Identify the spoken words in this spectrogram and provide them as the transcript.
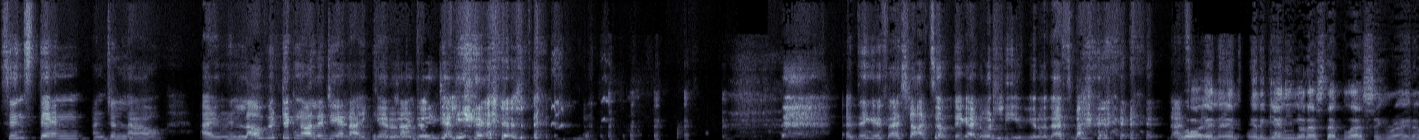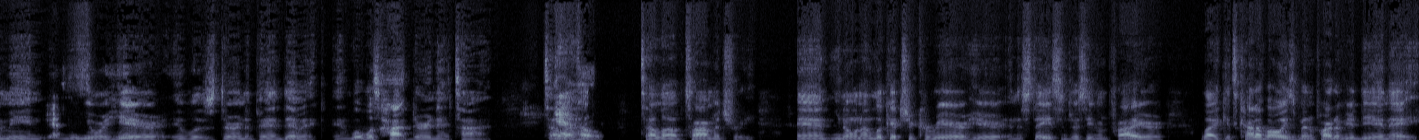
Since then until now, I'm in love with technology and eye care, and I'm doing telehealth. I think if I start something, I don't leave. You know, that's my. that's well, my- and, and and again, you know, that's that blessing, right? I mean, Yes. when you were here, it was during the pandemic, and what was hot during that time? Yes. Telehealth, teleoptometry, and you know, when I look at your career here in the states, and just even prior, like it's kind of always been a part of your DNA,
